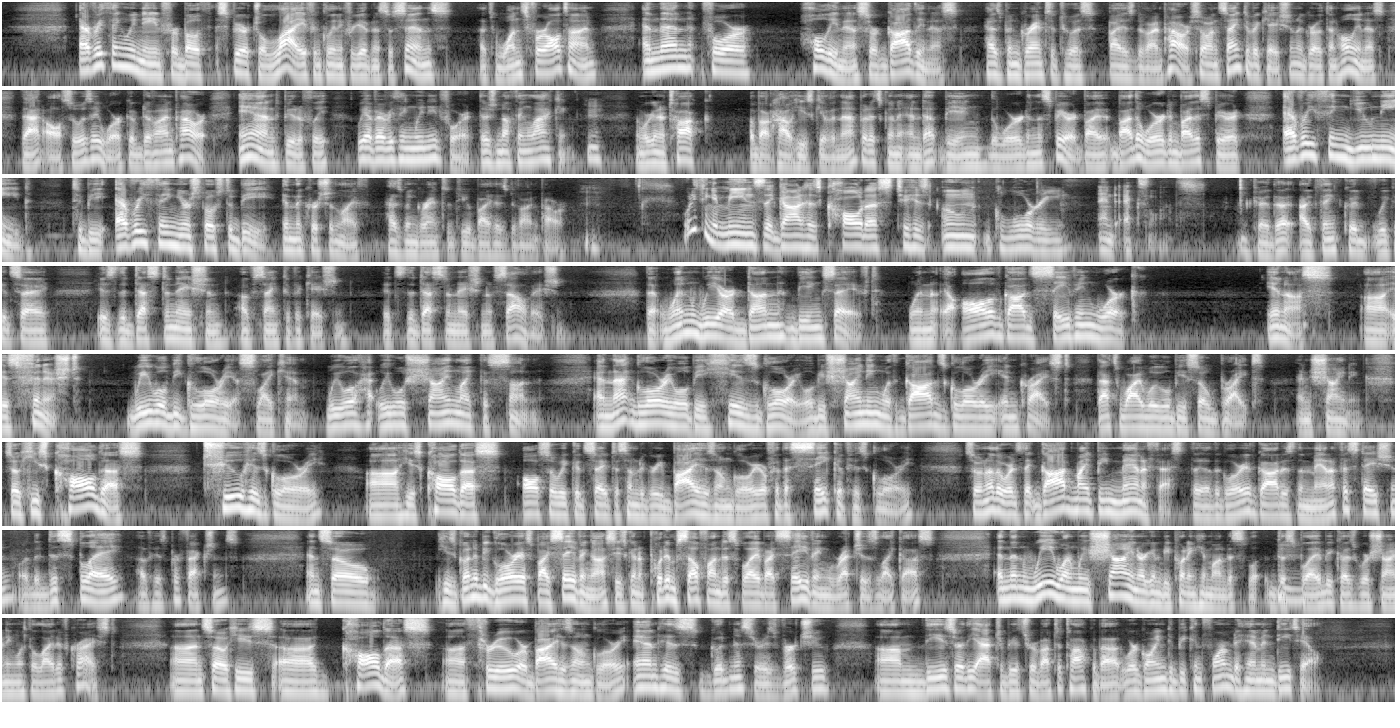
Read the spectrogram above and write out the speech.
everything we need for both spiritual life, including forgiveness of sins, that's once for all time, and then for holiness or godliness has been granted to us by his divine power. So on sanctification, a growth in holiness, that also is a work of divine power. And beautifully, we have everything we need for it. There's nothing lacking. Hmm. And we're going to talk about how he's given that, but it's going to end up being the word and the spirit. By by the word and by the spirit, everything you need to be everything you're supposed to be in the Christian life has been granted to you by His divine power. What do you think it means that God has called us to His own glory and excellence? Okay, that I think could we could say is the destination of sanctification. It's the destination of salvation. That when we are done being saved, when all of God's saving work in us uh, is finished, we will be glorious like him. We will, ha- we will shine like the sun. And that glory will be his glory. We'll be shining with God's glory in Christ. That's why we will be so bright and shining. So he's called us to his glory. Uh, he's called us also, we could say to some degree, by his own glory or for the sake of his glory. So, in other words, that God might be manifest. The, the glory of God is the manifestation or the display of his perfections. And so, he's going to be glorious by saving us. He's going to put himself on display by saving wretches like us. And then we, when we shine, are going to be putting him on display, display mm-hmm. because we're shining with the light of Christ. Uh, and so he's uh, called us uh, through or by his own glory and his goodness or his virtue. Um, these are the attributes we're about to talk about. We're going to be conformed to him in detail.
